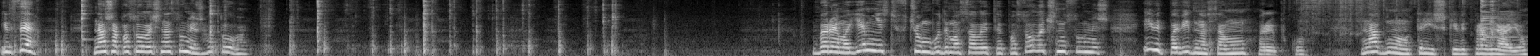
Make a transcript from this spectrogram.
І все, наша посолочна суміш готова. Беремо ємність, в чому будемо солити посолочну суміш, і відповідно саму рибку. На дно трішки відправляю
